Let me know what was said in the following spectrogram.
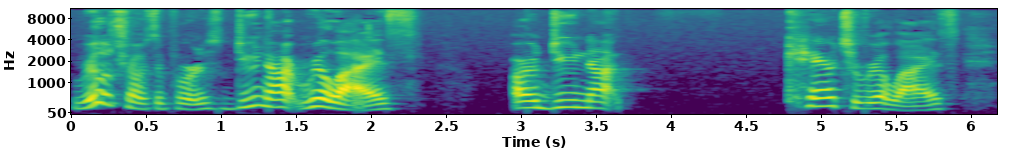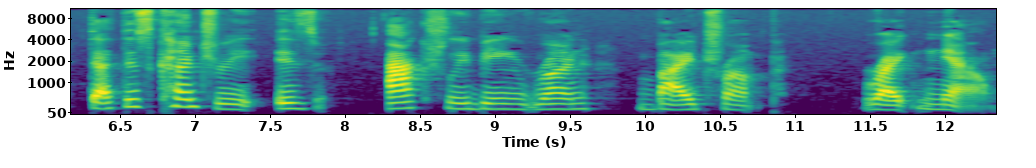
real Trump supporters do not realize or do not care to realize that this country is actually being run by Trump right now.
